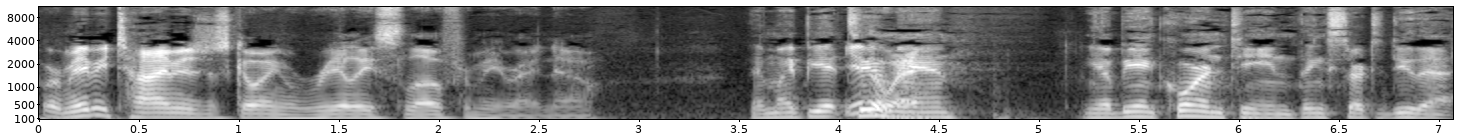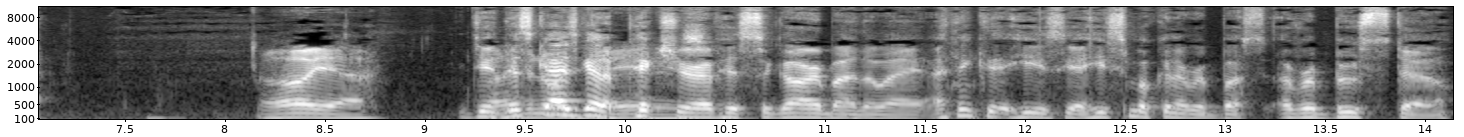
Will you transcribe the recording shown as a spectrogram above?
Or maybe time is just going really slow for me right now. That might be it too, man. You know, being quarantined, things start to do that. Oh yeah. Dude, this guy's got a picture of his cigar, by the way. I think that he's yeah he's smoking a robust a robusto.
